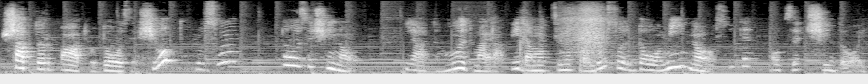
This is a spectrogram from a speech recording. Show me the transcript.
7 ori 4, 28, plus 1, 29. Iată, mult mai rapid am obținut produsul 2982.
